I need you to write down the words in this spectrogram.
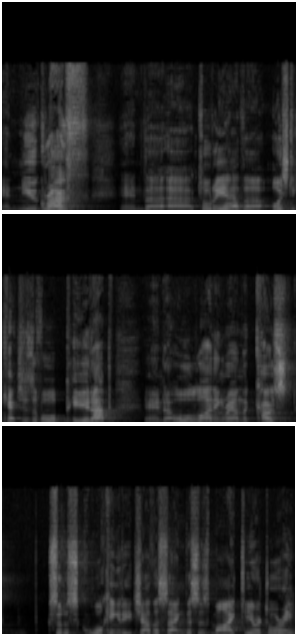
and new growth. And the uh, torea, the oyster catchers, have all paired up and are all lining around the coast, sort of squawking at each other, saying, This is my territory.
